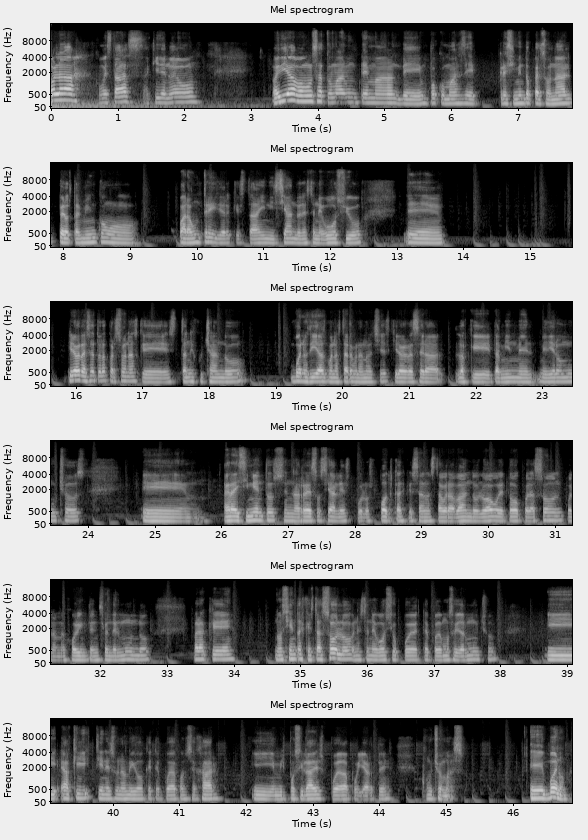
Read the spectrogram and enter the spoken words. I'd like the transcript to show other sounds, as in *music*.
Hola, ¿cómo estás? Aquí de nuevo. Hoy día vamos a tomar un tema de un poco más de crecimiento personal, pero también como para un trader que está iniciando en este negocio. Eh, quiero agradecer a todas las personas que están escuchando. Buenos días, buenas tardes, buenas noches. Quiero agradecer a los que también me, me dieron muchos. Eh, agradecimientos en las redes sociales por los podcasts que se han estado grabando. Lo hago de todo corazón, con la mejor intención del mundo, para que no sientas que estás solo en este negocio, puede, te podemos ayudar mucho. Y aquí tienes un amigo que te puede aconsejar y en mis posibilidades pueda apoyarte mucho más. Eh, bueno,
